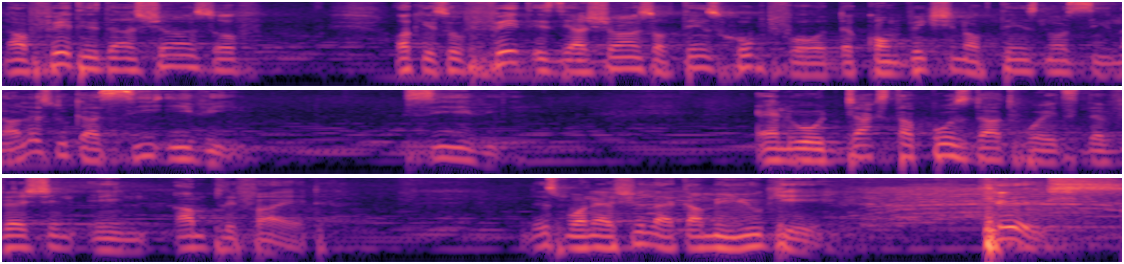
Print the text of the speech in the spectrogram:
Now faith is the assurance of okay, so faith is the assurance of things hoped for, the conviction of things not seen. Now let's look at CEV. CEV. And we'll juxtapose that with the version in Amplified. This morning I feel like I'm in UK. Kish.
